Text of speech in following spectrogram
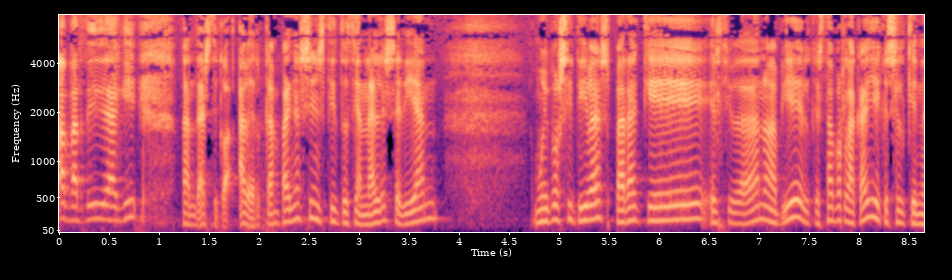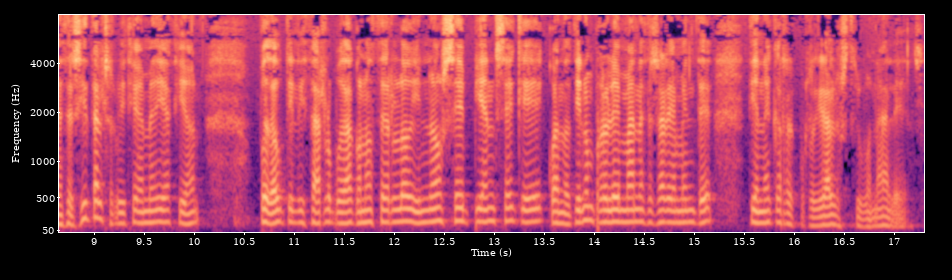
A partir de aquí, fantástico. A ver, campañas institucionales serían muy positivas para que el ciudadano a pie, el que está por la calle, que es el que necesita el servicio de mediación, pueda utilizarlo, pueda conocerlo y no se piense que cuando tiene un problema necesariamente tiene que recurrir a los tribunales.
